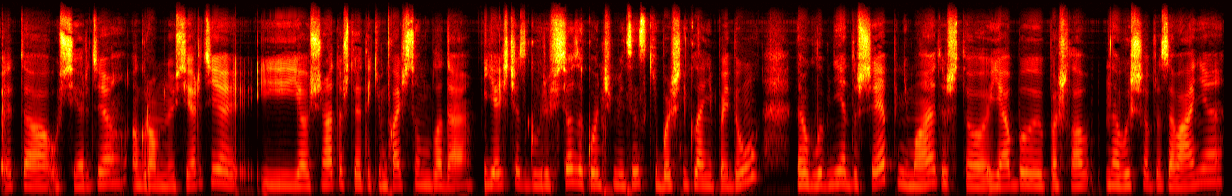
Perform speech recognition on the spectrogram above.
это усердие, огромное усердие, и я очень рада, что я таким качеством обладаю. Я сейчас говорю, все, закончу медицинский, больше никуда не пойду, но в глубине души я понимаю, что я бы пошла на высшее образование,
